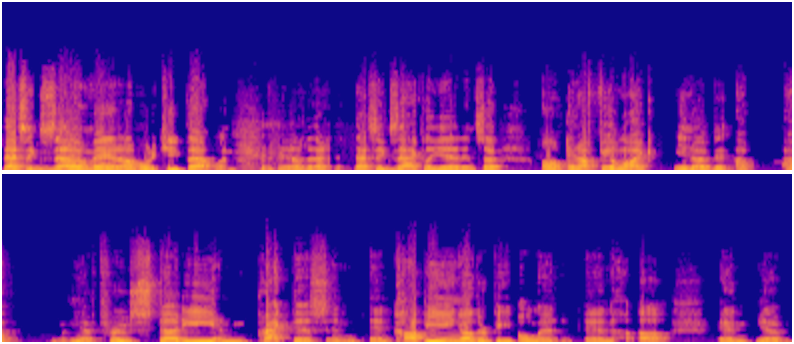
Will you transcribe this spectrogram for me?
that's exactly oh man. I'm going to keep that one. Yeah, that that's exactly it. And so, um, and I feel like you know that I've, I've you know through study and practice and and copying other people and and uh, and you know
